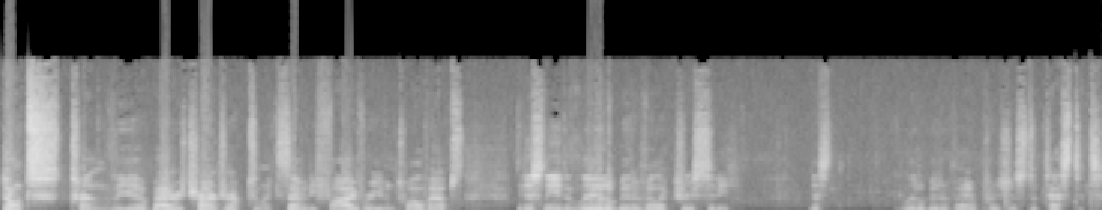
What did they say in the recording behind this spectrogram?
don't turn the uh, battery charger up to like 75 or even 12 amps. You just need a little bit of electricity, just a little bit of amperage just to test it.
